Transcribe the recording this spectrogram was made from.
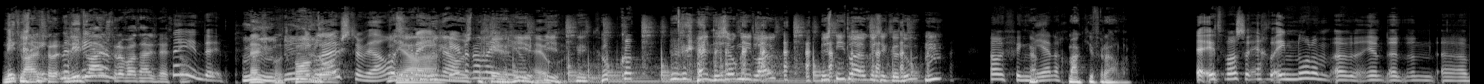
Niet, Ik- luisteren, ik niet luisteren wat hij zegt. Nee, de- Nee, is goed. Gewoon ik door. luister wel. Ja. Ik Nou, reageer er alleen negeren. niet Hier, op. hier. Hè, Dat is ook niet leuk. Dat is niet leuk als ik dat doe. Hm? Oh, ik vind het niet erg. Maak je verhaal op. Ja, het was echt enorm eh, een, een, een ehm,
